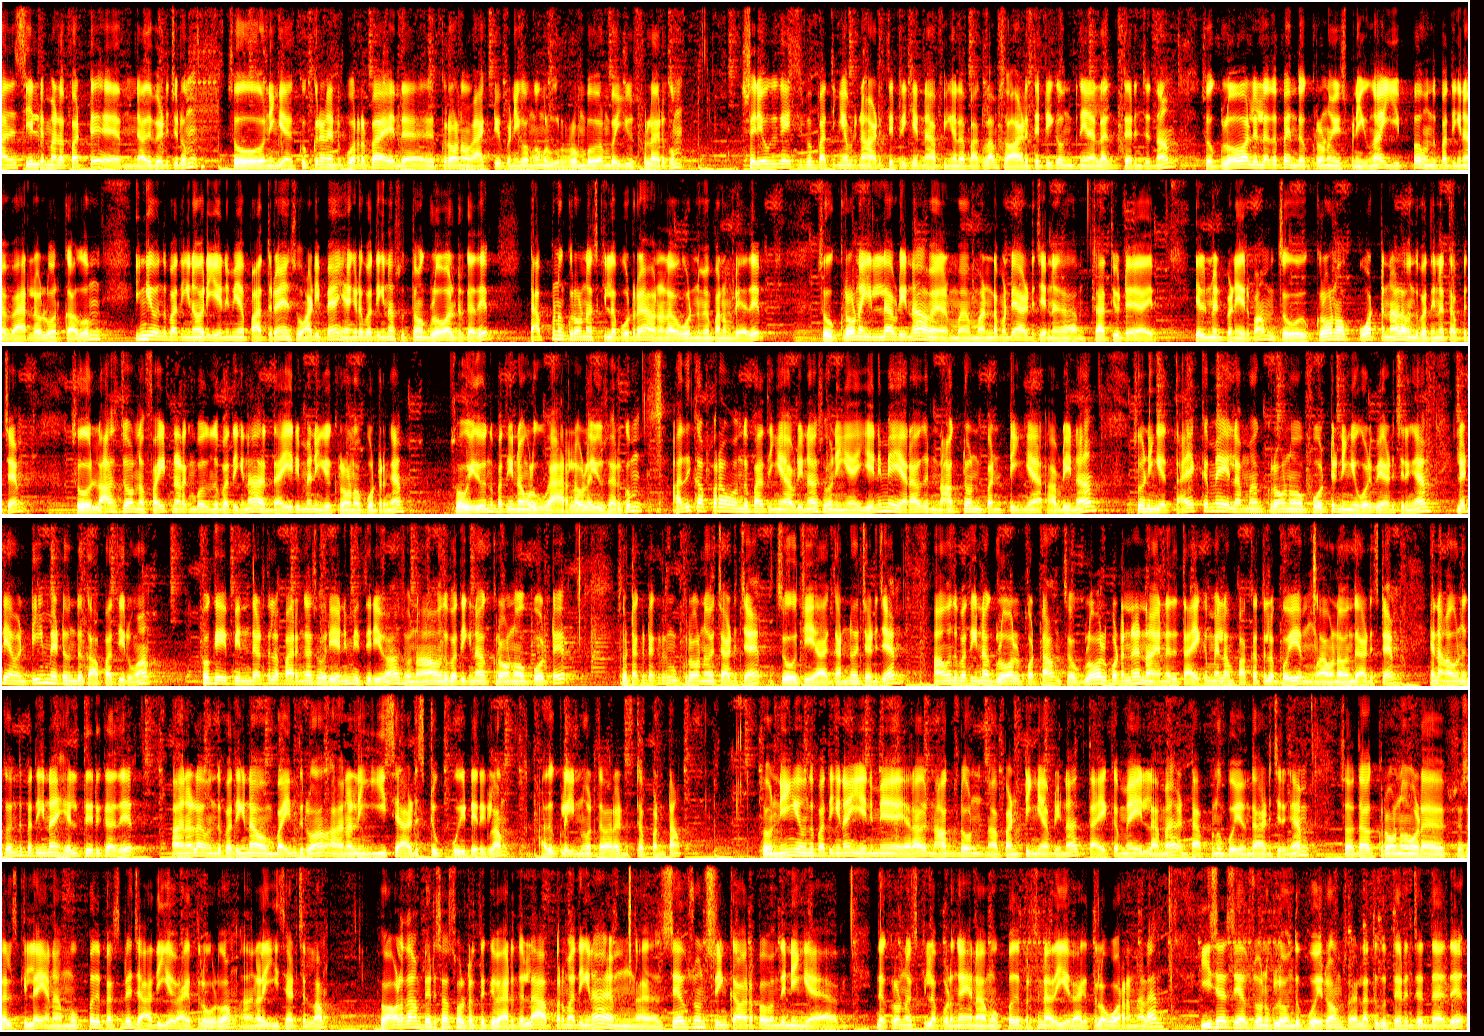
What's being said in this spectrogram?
அது சீல்டு மேலே பட்டு அது வெடிச்சிடும். ஸோ நீங்கள் குக்ரேனட் போடுறப்ப இந்த க்ரோனோ ஆக்டிவ் பண்ணிக்கோங்க. உங்களுக்கு ரொம்ப ரொம்ப யூஸ்ஃபுல்லாக இருக்கும். சரி ஓகே கைஸ் இப்போ பார்த்தீங்க அப்படின்னா அடுத்த ட்ரிக் என்ன அப்படிங்கிறத பார்க்கலாம். ஸோ அடுத்த ட்ரிக் வந்து பார்த்தீங்கன்னா எல்லாத்துக்கும் தெரிஞ்சது தான் ஸோ க்ளோவால் இல்லாதப்ப இந்த க்ரோனோ யூஸ் பண்ணிக்கோங்க. இப்போ வந்து பார்த்தீங்கன்னா வேறு லெவல் ஒர்க் ஆகும். இங்கே வந்து பார்த்திங்கன்னா ஒரு எனிமையாக பார்த்துருவேன் ஸோ அடிப்பேன். என்கிட்ட பார்த்தீங்கன்னா சுத்தமாக க்ளோவால் இருக்காது. டப்புன்னு க்ரோனா ஸ்கில்ல போடுறேன் அவனால் ஒன்றுமே பண்ண முடியாது. ஸோ க்ரோனோ இல்லை அப்படின்னா அவன் ம- மண்டை மண்டே அடித்து என்னை காத்தி விட்டு ஹெல்மெட் பண்ணியிருப்பான். ஸோ க்ரோனோ போட்டனால வந்து பார்த்தீங்கன்னா தப்பிச்சேன். ஸோ லாஸ்ட் ஜோனில் ஃபைட் நடக்கும்போது வந்து பார்த்திங்கன்னா தைரியமாக நீங்கள் க்ரோனோ போட்டுருங்க. ஸோ இது வந்து பார்த்திங்கன்னா உங்களுக்கு வேறு லெவலில் யூஸாக இருக்கும். அதுக்கப்புறம் வந்து பார்த்திங்க அப்படின்னா ஸோ நீங்கள் எனிமே யாராவது நாக் டவுன் பண்ணிட்டீங்க அப்படின்னா ஸோ நீங்கள் தயக்கமே இல்லாமல் க்ரோனோ போட்டு நீங்கள் ஓடி போய் அடிச்சிருங்க. இல்லாட்டி அவன் டீம்மேட் வந்து காப்பாற்றிடுவான் ஓகே இப்போ இந்த இடத்துல பாருங்கள் ஸோ ஒரு எனிமி தெரியும் ஸோ நான் வந்து பார்த்திங்கன்னா க்ரோனோ போட்டு ஸோ டக்கு டக்குன்னு க்ரோனை வச்சு அடித்தேன். ஸோ சி கன் வச்சு அடித்தேன். அவன் வந்து பார்த்திங்கன்னா க்ளோவல் போட்டான். ஸோ க்ளோவல் போட்டோன்னே நான் எனது தயக்கமேலாம் பக்கத்தில் போய் அவனை வந்து அடிச்சிட்டேன். ஏன்னா அவனுக்கு வந்து பார்த்திங்கன்னா ஹெல்த் இருக்காது. அதனால் வந்து பார்த்திங்கன்னா அவன் பயந்துருவான். அதனால் நீங்கள் ஈஸியாக அடிச்சுட்டு போயிட்டே இருக்கலாம். அதுக்குள்ளே இன்னொருத்தவரை டிஸ்டர்ப் பண்ணிட்டான். ஸோ நீங்கள் வந்து பார்த்தீங்கன்னா இனிமேல் யாராவது நாக் டவுன் பண்ணிட்டீங்க அப்படின்னா தயக்கமே இல்லாமல் டப்புன்னு போய் வந்து அடிச்சிருங்க. ஸோ அதான் க்ரோனோட ஸ்பெஷல் ஸ்கில்லை ஏன்னா முப்பது பர்சன்டேஜ் அதிக வேகத்தில் ஓடுவோம். அதனால் ஈஸியாக அடிச்சிடலாம். ஸோ அவ்வளோதான் பெருசாக சொல்கிறதுக்கு வேறு இல்லை. அப்புறம் பார்த்தீங்கன்னா சேஃப் ஜோன் ஸ்ட்ரிங்க் ஆகிறப்ப வந்து நீங்கள் இந்த க்ரோனோ ஸ்கில்லை போடுங்க. ஏன்னா முப்பது பர்சன்ட் அதிக வேகத்தில் ஓடுறனால ஈஸியாக சேஃப் ஜோனுக்குள்ளே வந்து போயிடும் ஸோ எல்லாத்துக்கும் தெரிஞ்சது தான் இது.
